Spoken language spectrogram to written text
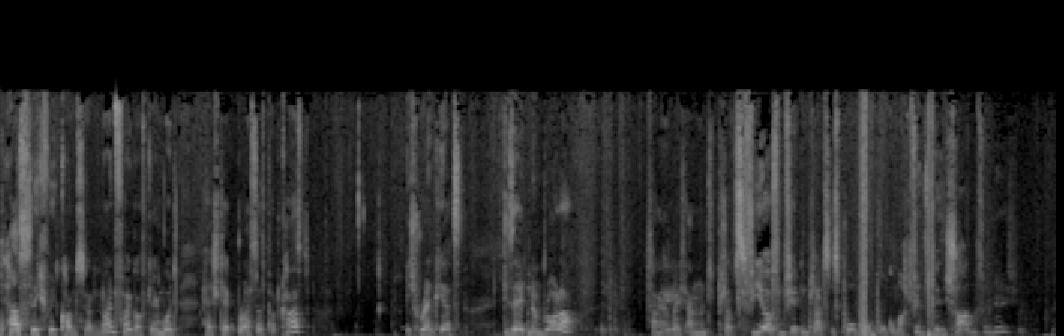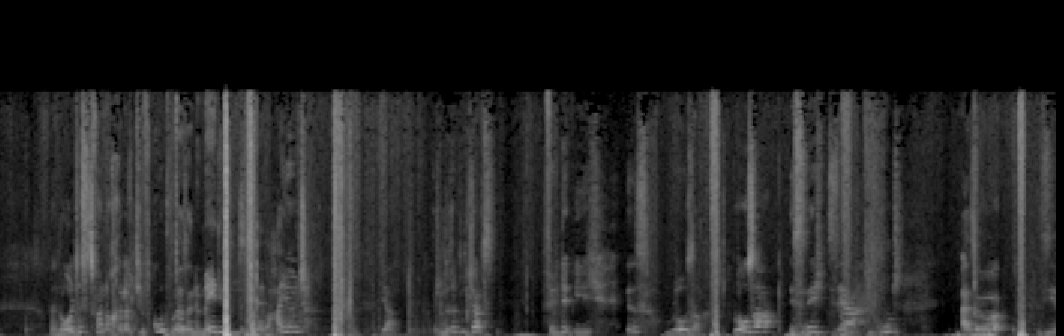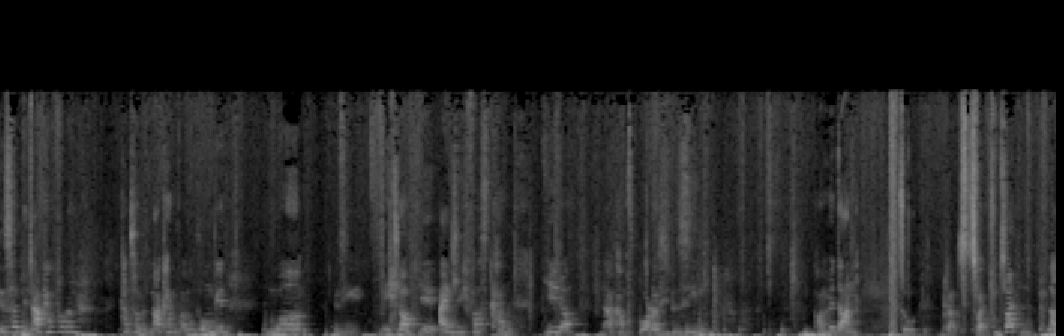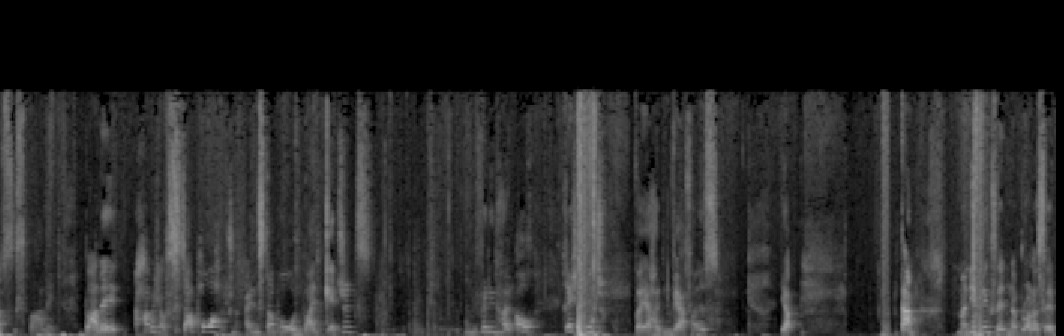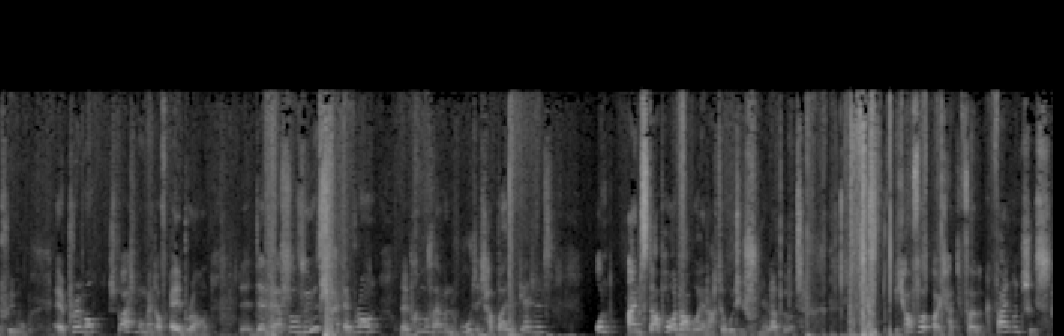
und herzlich willkommen zu einer neuen Folge auf Game World. Hashtag Brosters Podcast. Ich ranke jetzt die seltenen Brawler. Fangen wir gleich an mit Platz 4. Auf dem vierten Platz ist Poco. Poco macht viel zu wenig Schaden, finde ich. Seine Ult ist zwar noch relativ gut, wo er seine Medies und sich selber heilt. Ja. Dem dritten Platz finde ich ist Rosa. Rosa ist nicht sehr gut. Also, sie ist halt eine Nahkämpferin, kann zwar mit Nahkämpfern gut umgehen, nur sie, ich glaube, eigentlich fast kann jeder Nahkampfballer sie besiegen. Kommen wir dann zu Platz 2. Auf dem zweiten Platz ist Barley. Barley habe ich auf Star Power, schon eine Star Power und beide Gadgets. Und wir finden ihn halt auch recht gut, weil er halt ein Werfer ist. Ja. Dann, mein Lieblingsseltener Brawler ist El Primo. El Primo spare ich im Moment auf El Brown. Denn er ist so süß, El Brown. El Primo ist einfach nur gut. Ich habe beide Gadgets und einen Star Power da, wo er nach der Ulti schneller wird. Ja, ich hoffe, euch hat die Folge gefallen und tschüss.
